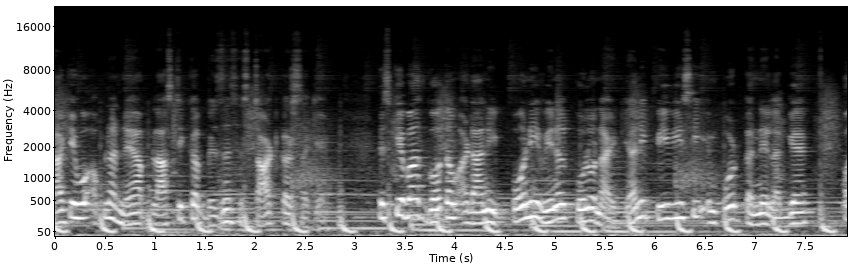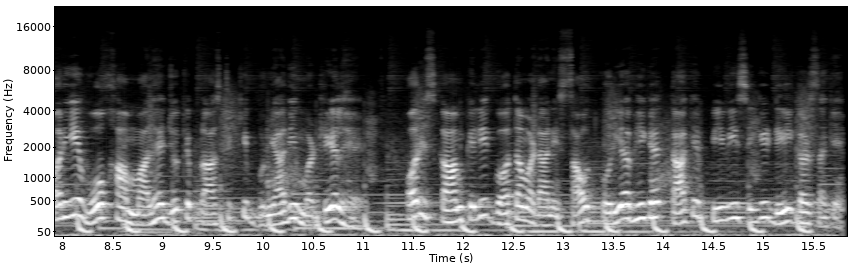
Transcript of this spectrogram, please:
ताकि वो अपना नया प्लास्टिक का बिज़नेस स्टार्ट कर सके। इसके बाद Gautam Adani poly vinyl chloride यानी पीवीसी इंपोर्ट करने लग गए, और ये वो खाम माल है जो कि प्लास्टिक की बुनियादी मटेरियल है। और इस काम के लिए गौतम अडानी साउथ कोरिया भी गए ताकि पीवीसी की डील कर सकें।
